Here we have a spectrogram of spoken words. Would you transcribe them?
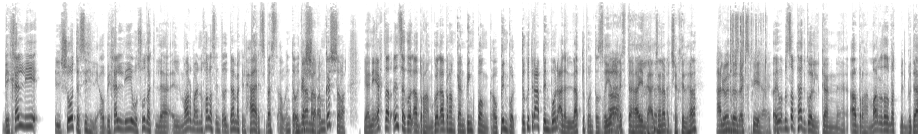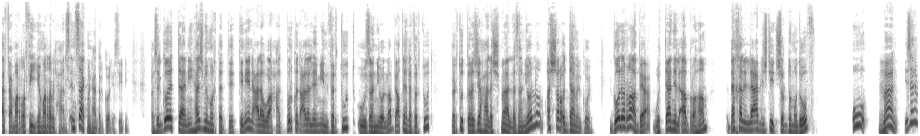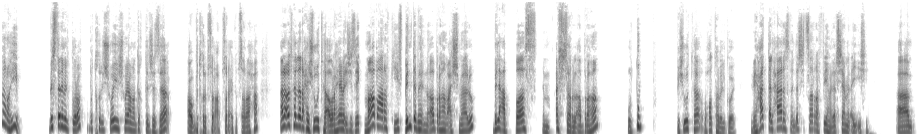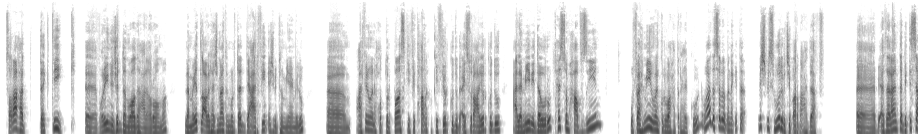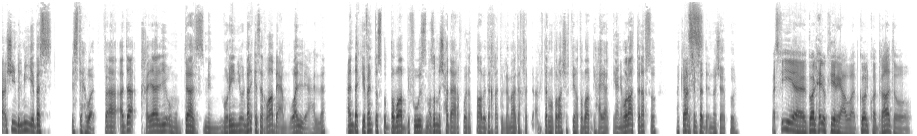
بيخلي الشوتة سهلة أو بيخلي وصولك للمرمى إنه خلص أنت قدامك الحارس بس أو أنت قدامك مقشرة, مقشرة. يعني احضر انسى جول أبراهام. جول أبراهام كان ping pong أو pinball. أنت كنت تلعب pinball على اللابتوب وأنت صغير آه. عرفتها هاي اللي على جنب تشغلها. على ال Windows XP هاي. أيوه بالضبط. هذا جول كان أبراهام. مرة ضربت بالمدافع مرة فيه مرة بالحارس. انساك من هذا الجول يا سيدي. بس الجول الثاني هجمة مرتدة. اثنين على واحد. بركض على اليمين. فيرتوت وزانيولو. بيعطيها لفيرتوت. فيرتوت بيرجعها على الشمال لزانيولو. مقشرة قدام الجول. الجول الرابع والثاني لأبراهام دخل اللاعب الجديد شومورودوف و man يا زلمة رهيب. بيستلم الكرة بدخل شوي شوي على منطقة الجزاء أو بدخل بسرعة بسرعته بصراحة. أنا قلت هلا راح يشوتها أو راح يعمل شيء زي هيك ما بعرف كيف بنتبه إنه أبراهام على شماله بيلعب pass مقشر لأبراهام وطب بشوتها وبحطها بالجول. يعني حتى الحارس ما قدرش يتصرف فيها ما قدرش يعمل أي شيء بصراحه تكتيك آه، مورينيو جدا واضح على روما. لما يطلعوا بالهجمات المرتدة عارفين إيش بدهم يعملوا. عارفين وين يحطوا ال pass كيف يتحركوا كيف يركضوا بأي سرعة يركضوا على مين يدوروا. بتحسهم حافظين وفاهمين وين كل واحد راح يكون. وهذا السبب إنك أنت مش بسهولة بتجيب أربع أهداف. آه، بأتلانتا ب 29% بس استحواذ. فأداء خيالي وممتاز من مورينيو. المركز الرابع مولع هلا. عندك يوفنتوس بالضباب بفوز. ما أظنش حدا يعرف وين الطابة دخلت ولا ما دخلت. أكثر مباراة شفت فيها ضباب بحياتي. يعني موراتا نفسه ما كانش مصدق إنه جاب جول. بس في جول حلو كثير يا عواد. جول كوادرادو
